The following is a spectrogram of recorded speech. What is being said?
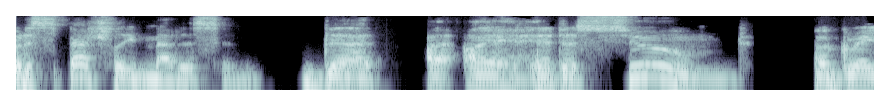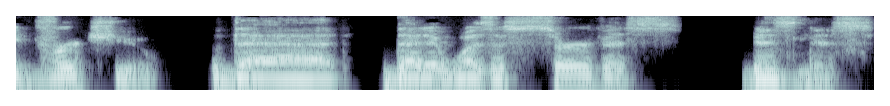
but especially medicine, that I, I had assumed a great virtue that that it was a service business,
